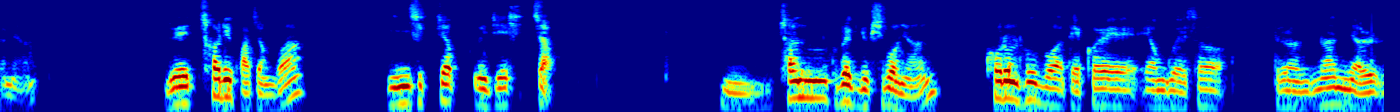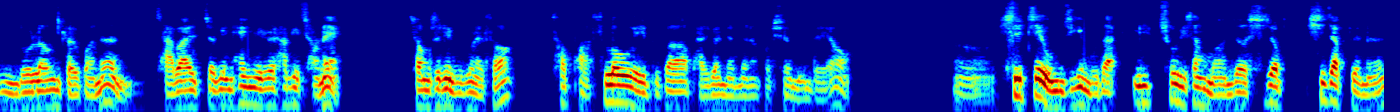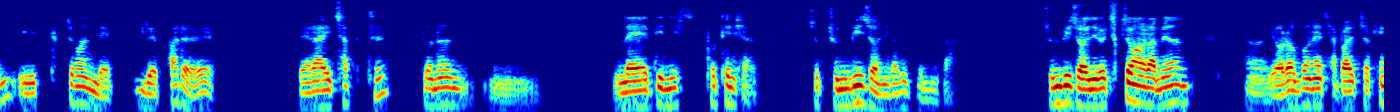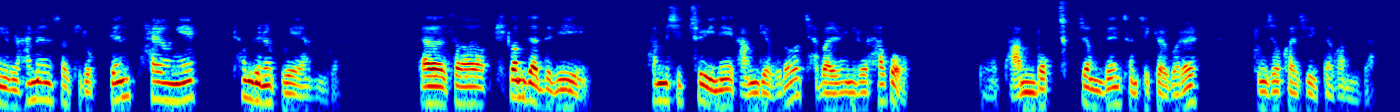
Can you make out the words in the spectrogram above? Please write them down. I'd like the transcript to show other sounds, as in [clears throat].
그러면 뇌 처리 과정과 인식적 의지의 시점. 음, 1965년 코론 후보와 데커의 연구에서 드러난 놀라운 결과는 자발적인 행위를 하기 전에 정수리 부분에서 서파, 슬로우 웨이브가 발견된다는 것이었는데요. 어, 실제 움직임보다 1초 이상 먼저 시작, 시작되는 이 특정한 뇌, 뇌파를 베라이 차프트 또는 음, 레디니스 포텐셜, 즉 준비 전이라고 부릅니다. 준비 전이를 측정하려면 어, 여러 번의 자발적 행위를 하면서 기록된 파형의 평균을 구해야 합니다. 따라서 피검자들이 30초 이내 간격으로 자발 행위를 하고 반복 측정된 전체 결과를 분석할 수 있다고 합니다.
